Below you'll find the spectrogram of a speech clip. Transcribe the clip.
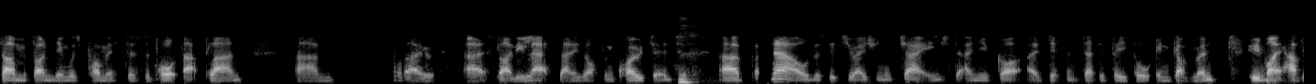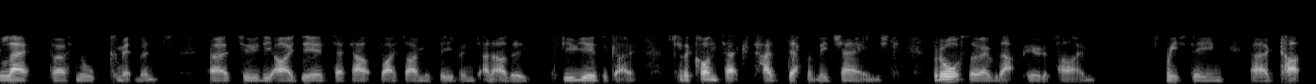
Some funding was promised to support that plan, um, although uh, slightly less than is often quoted. Uh, but now the situation has changed, and you've got a different set of people in government who might have less personal commitment uh, to the ideas set out by Simon Stevens and others a few years ago. So the context has definitely changed. But also over that period of time, we've seen uh, cuts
